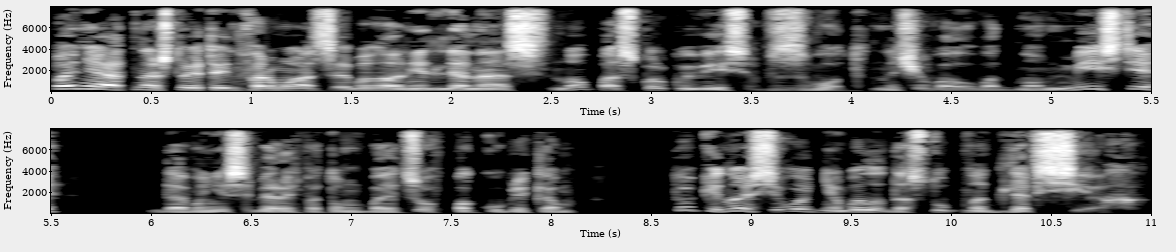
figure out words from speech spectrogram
Понятно, что эта информация была не для нас, но поскольку весь взвод ночевал в одном месте, дабы не собирать потом бойцов по кубрикам, то кино сегодня было доступно для всех.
